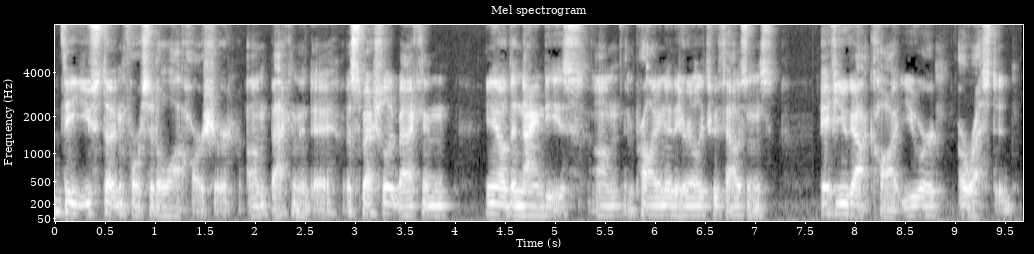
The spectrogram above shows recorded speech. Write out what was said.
they used to enforce it a lot harsher um, back in the day, especially back in you know the 90s um, and probably into the early 2000s. If you got caught, you were arrested.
